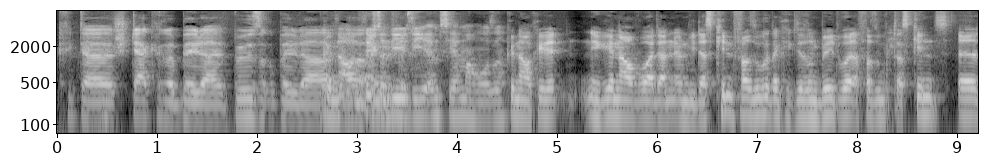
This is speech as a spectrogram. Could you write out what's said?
kriegt er stärkere Bilder, bösere Bilder. Genau, Dann äh, kriegt er die, die MC-Hammer-Hose. Genau, kriegt er, nee, genau, wo er dann irgendwie das Kind versucht, dann kriegt er so ein Bild, wo er versucht, das Kind äh,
